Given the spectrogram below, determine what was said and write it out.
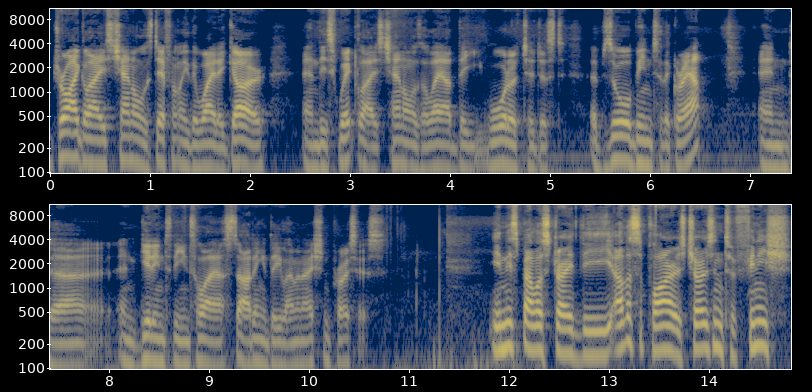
dry glaze channel is definitely the way to go. And this wet glaze channel has allowed the water to just absorb into the grout and, uh, and get into the interlayer, starting a delamination process. In this balustrade, the other supplier has chosen to finish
